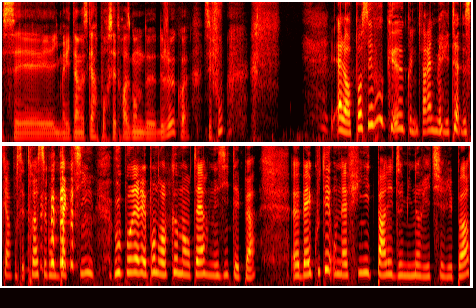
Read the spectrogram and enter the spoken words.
c'est, il méritait un Oscar pour ces trois secondes de, de jeu, quoi. C'est fou. Alors, pensez-vous que Colin Farrell méritait un Oscar pour ses 3 secondes d'acting? Vous pourrez répondre en commentaire, n'hésitez pas. Euh, bah écoutez, on a fini de parler de Minority Report.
